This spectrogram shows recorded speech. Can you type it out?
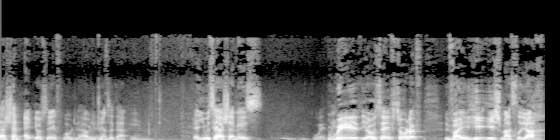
Hashem et Yosef. What would you, how would you translate that? Yeah, you would say Hashem is with, with Yosef, sort of. Vayhi ish matzliach.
